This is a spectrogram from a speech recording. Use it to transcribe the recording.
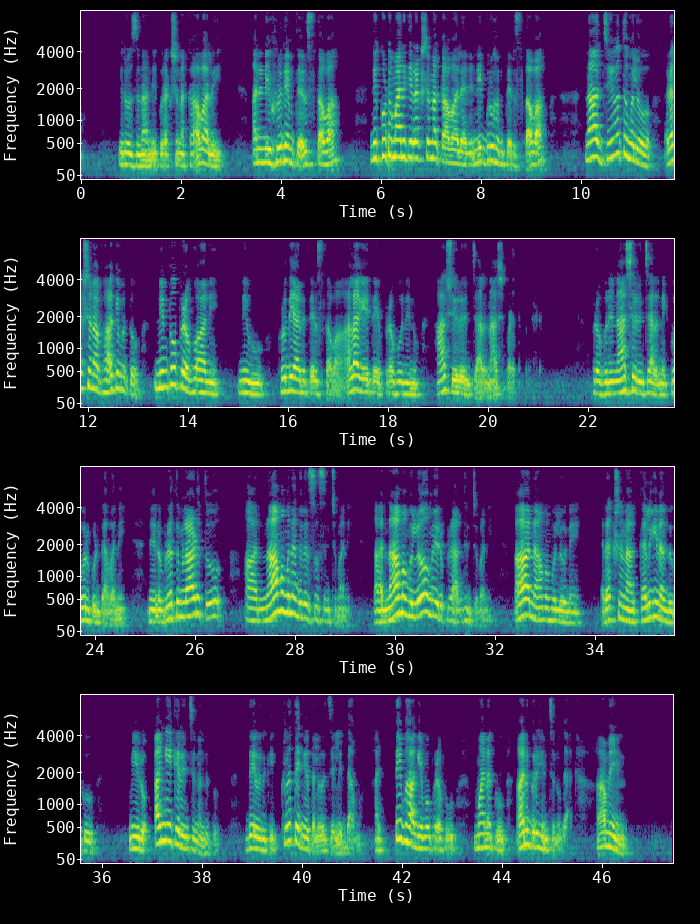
ఈరోజున నీకు రక్షణ కావాలి అని నీ హృదయం తెరుస్తావా? నీ కుటుంబానికి రక్షణ కావాలి అని నీ గృహం తెరుస్తావా? నా జీవితములో రక్షణ భాగ్యముతో నింపు ప్రభు అని నీవు హృదయాన్ని తెరుస్తావా? అలాగైతే ప్రభు నిన్ను ఆశీర్వదించాలని ఆశపడుతున్నాడు. ప్రభు నిన్ను ఆశీర్వించాలని కోరుకుంటావని నేను బ్రతుములాడుతూ ఆ నామమునందు విశ్వసించమని ఆ నామములో మీరు ప్రార్థించమని ఆ నామములోనే రక్షణ కలిగినందుకు మీరు అంగీకరించినందుకు దేవునికి కృతజ్ఞతలు చెల్లిద్దాము. అట్టి భాగ్యము ప్రభు మనకు అనుగ్రహించునుగాక. ఆమెన్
